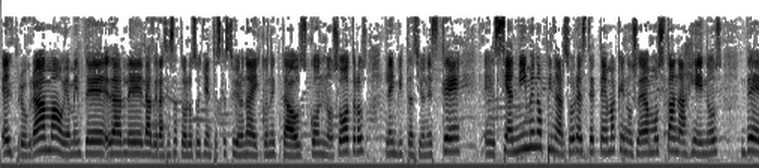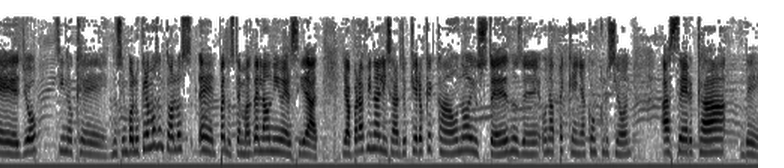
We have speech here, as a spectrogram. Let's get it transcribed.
el programa. Obviamente darle las gracias a todos los oyentes que estuvieron ahí conectados con nosotros. La invitación es que eh, se animen a opinar sobre este tema, que no seamos tan ajenos de ello, sino que nos involucremos en todos los, eh, pues, los temas de la universidad. Ya para finalizar yo quiero que cada uno de ustedes nos dé una pequeña conclusión acerca de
